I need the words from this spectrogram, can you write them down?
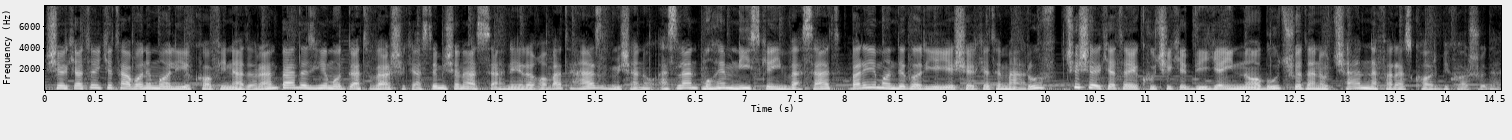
شرکتهایی که توان مالی کافی ندارن بعد از یه مدت ورشکسته میشن و از صحنه رقابت حذف میشن و اصلا مهم نیست که این وسط برای ماندگاری یه شرکت معروف چه شرکت های کوچیک دیگه ای نابود شدن و چند نفر از کار بیکار شدن.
